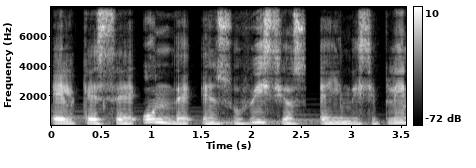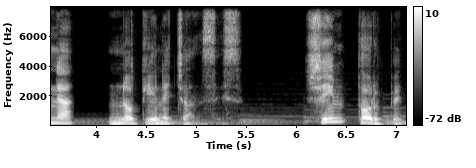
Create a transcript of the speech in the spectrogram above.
El que se hunde en sus vicios e indisciplina no tiene chances. Jim Thorpe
